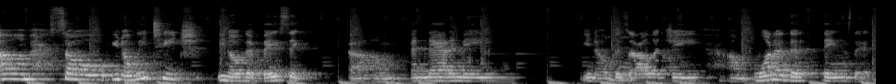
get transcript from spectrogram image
Um, so you know, we teach, you know, the basic um, anatomy, you know, mm-hmm. physiology. Um, one of the things that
